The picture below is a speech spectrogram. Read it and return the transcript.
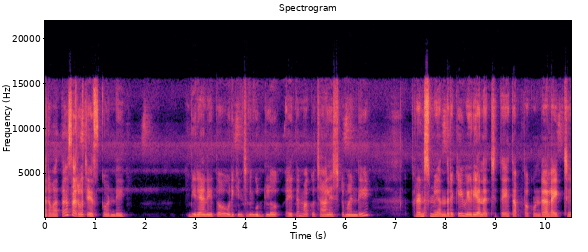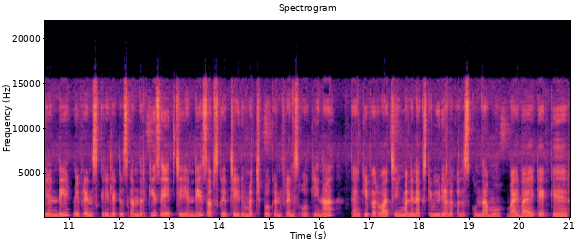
తర్వాత సర్వ్ చేసుకోండి. బిర్యానీతో ఉడికించిన గుడ్లు అయితే మాకు చాలా ఇష్టం అండి. ఫ్రెండ్స్ మీ అందరికీ వీడియో నచ్చితే తప్పకుండా లైక్ చేయండి. మీ ఫ్రెండ్స్కి రిలేటివ్స్కి అందరికీ షేర్ చేయండి. సబ్స్క్రైబ్ చేయడం మర్చిపోకండి ఫ్రెండ్స్. ఓకేనా? Thank you for watching. మళ్ళీ నెక్స్ట్ వీడియోలో కలుసుకుందాము. Bye bye. Take care.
